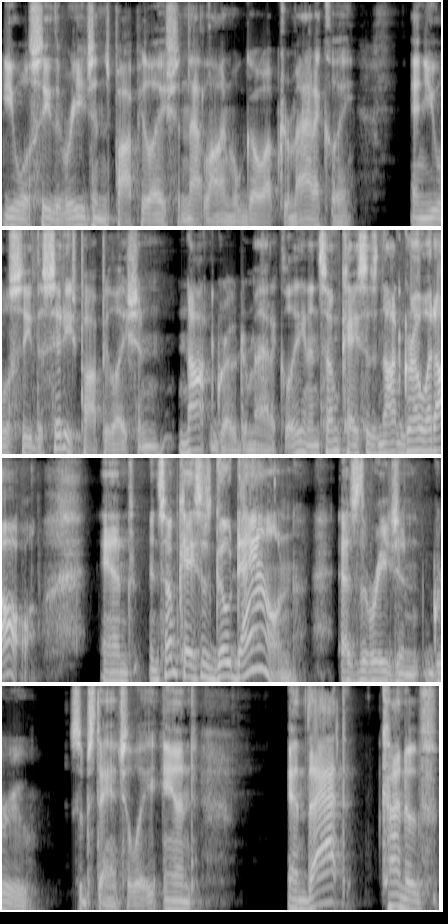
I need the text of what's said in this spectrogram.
you will see the region's population, that line will go up dramatically. And you will see the city's population not grow dramatically, and in some cases, not grow at all. And in some cases, go down as the region grew substantially. And, and that kind of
